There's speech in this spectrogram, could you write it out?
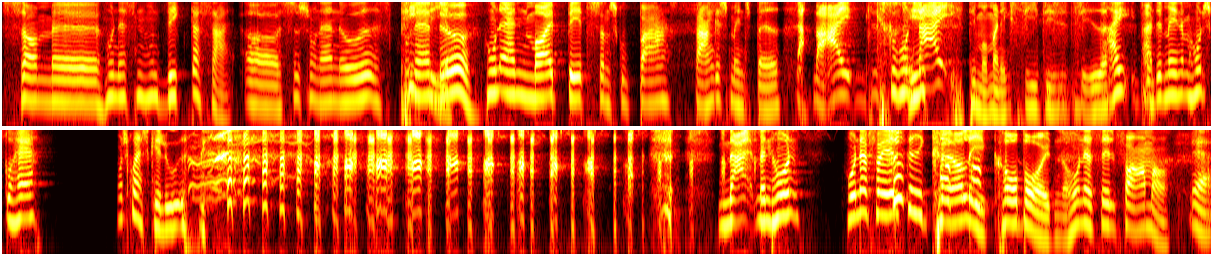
som øh, hun er sådan, hun vigter sig, og synes, hun er noget Hun er pissier. noget. Hun er en møgbit, som skulle bare bankes med en spade. Nej, nej, det skulle hun, nej, det må man ikke sige i disse tider. Nej, nej det mener hun skulle have, hun skulle have skæld ud. nej, men hun, hun er forelsket i Curly, cowboyen, og hun er selv farmer. Ja.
